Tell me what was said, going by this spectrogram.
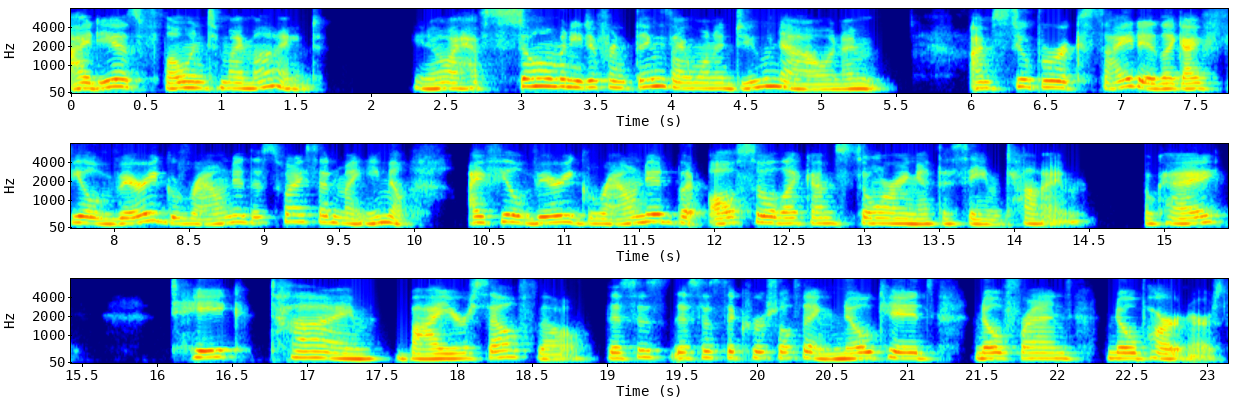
ideas flow into my mind. You know, I have so many different things I want to do now and I'm I'm super excited. Like I feel very grounded. This is what I said in my email. I feel very grounded but also like I'm soaring at the same time. Okay? Take time by yourself though. This is this is the crucial thing. No kids, no friends, no partners.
